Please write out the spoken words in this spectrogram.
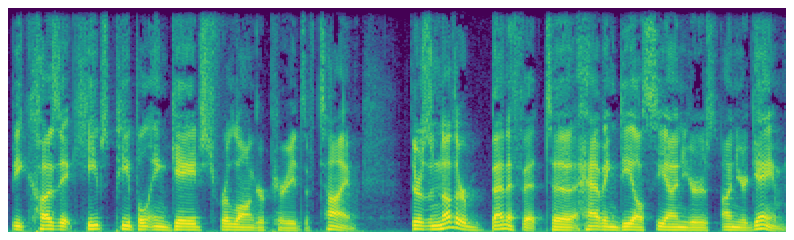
because it keeps people engaged for longer periods of time. There's another benefit to having DLC on your on your game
